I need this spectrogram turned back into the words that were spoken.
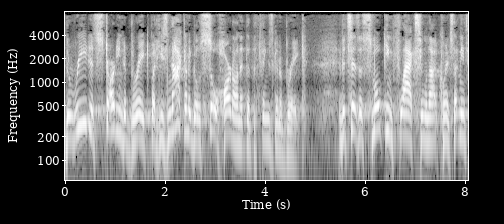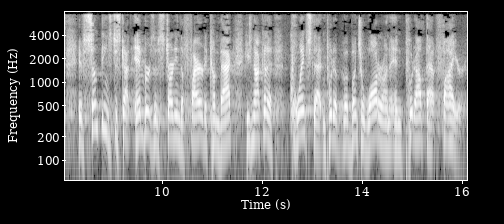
the reed is starting to break, but he's not going to go so hard on it that the thing's going to break. If it says a smoking flax, he will not quench. That means if something's just got embers of starting the fire to come back, he's not going to quench that and put a, a, bunch of water on it and put out that fire.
